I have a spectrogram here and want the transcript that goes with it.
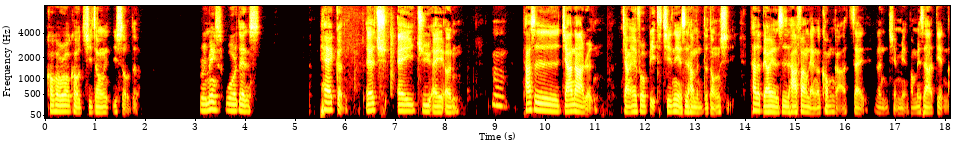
Coco Roco 其中一首的 remix War Dance Hagan H A G A N，嗯他是加纳人，讲 Afrobeat，其实那也是他们的东西。他的表演是他放两个空格在人前面，旁边是他的电脑，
